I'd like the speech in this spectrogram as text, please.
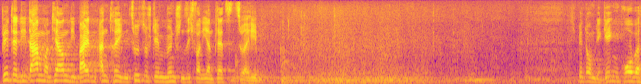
Ich bitte die Damen und Herren, die beiden Anträgen zuzustimmen wünschen, sich von ihren Plätzen zu erheben. Ich bitte um die Gegenprobe.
